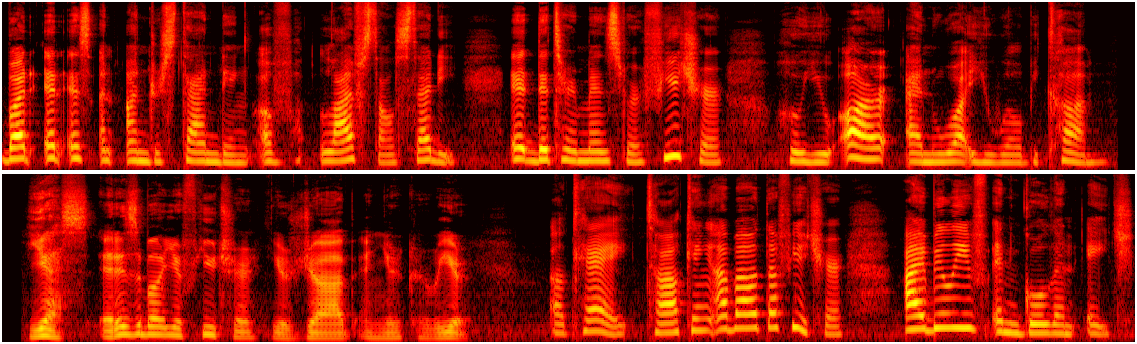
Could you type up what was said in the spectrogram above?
but it is an understanding of lifestyle study. It determines your future, who you are, and what you will become. Yes, it is about your future, your job, and your career. Okay, talking about the future, I believe in golden age,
